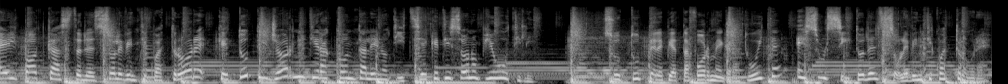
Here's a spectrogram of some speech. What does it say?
il podcast del Sole 24 Ore che tutti i giorni ti racconta le notizie che ti sono più utili. Su tutte le piattaforme gratuite e sul sito del Sole 24 Ore.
